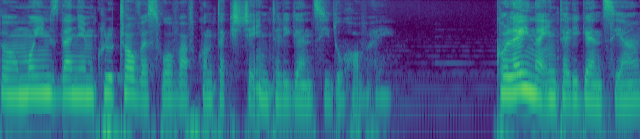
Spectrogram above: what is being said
to moim zdaniem kluczowe słowa w kontekście inteligencji duchowej. Kolejna inteligencja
